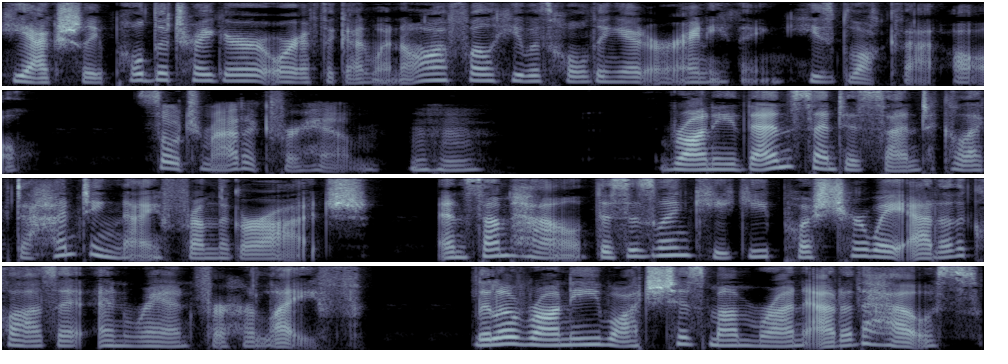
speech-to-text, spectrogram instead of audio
he actually pulled the trigger or if the gun went off while he was holding it or anything. He's blocked that all. So traumatic for him. Mm-hmm. Ronnie then sent his son to collect a hunting knife from the garage. And somehow, this is when Kiki pushed her way out of the closet and ran for her life. Little Ronnie watched his mom run out of the house,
